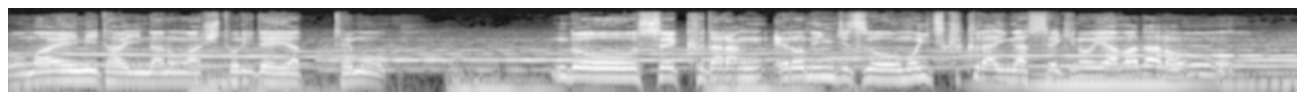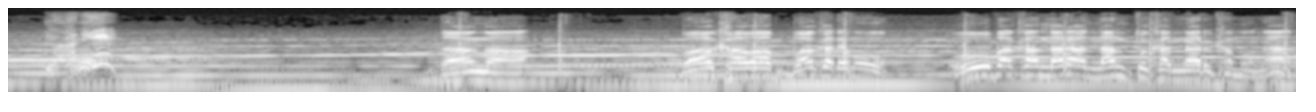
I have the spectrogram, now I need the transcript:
お前みたいなのが一人でやってもどうせくだらんエロ忍術を思いつくくらいが関の山だの何？だがバカはバカでも大バカならなんとかなるかもな。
